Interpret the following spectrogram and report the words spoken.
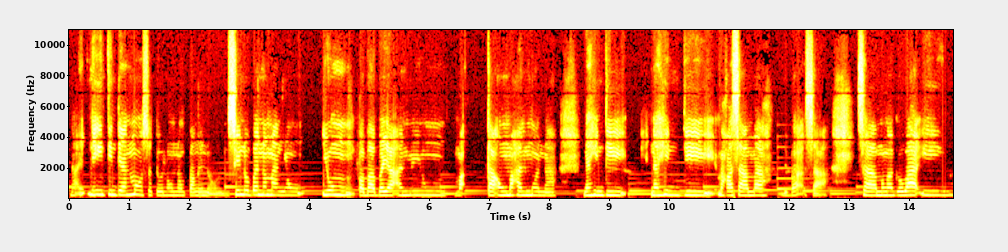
na naiintindihan mo sa tulong ng Panginoon. Sino ba naman yung yung pababayaan mo yung ma- taong mahal mo na na hindi na hindi makasama 'di ba sa sa mga gawain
